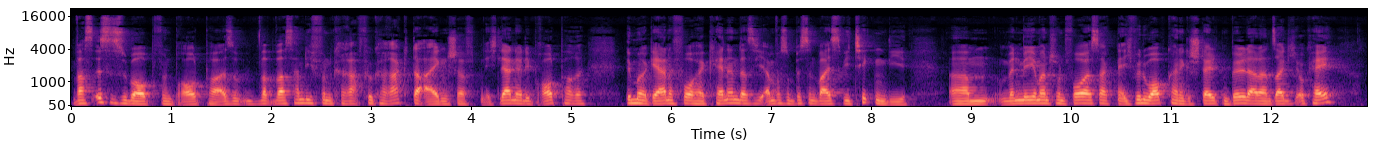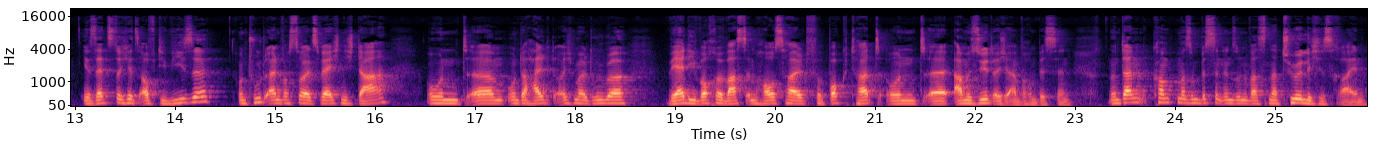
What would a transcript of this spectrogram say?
Was ist es überhaupt für ein Brautpaar? Also was haben die für, für Charaktereigenschaften? Ich lerne ja die Brautpaare immer gerne vorher kennen, dass ich einfach so ein bisschen weiß, wie ticken die. Ähm, wenn mir jemand schon vorher sagt, nee, ich will überhaupt keine gestellten Bilder, dann sage ich, okay, ihr setzt euch jetzt auf die Wiese und tut einfach so, als wäre ich nicht da und ähm, unterhaltet euch mal drüber, wer die Woche was im Haushalt verbockt hat und äh, amüsiert euch einfach ein bisschen. Und dann kommt man so ein bisschen in so was Natürliches rein.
